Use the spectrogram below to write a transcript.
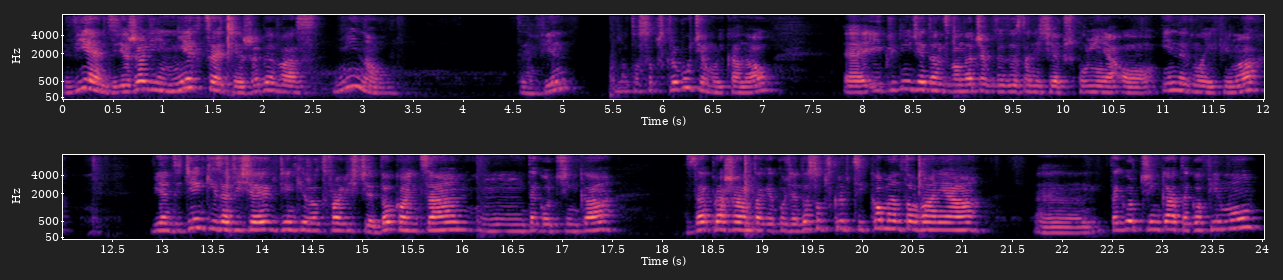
Więc jeżeli nie chcecie, żeby Was minął ten film, no to subskrybujcie mój kanał i kliknijcie ten dzwoneczek, wtedy dostaniecie przypomnienia o innych moich filmach. Więc dzięki za dzisiaj, dzięki, że trwaliście do końca mm, tego odcinka. Zapraszam, tak jak powiedziałem, do subskrypcji, komentowania e, tego odcinka, tego filmu.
